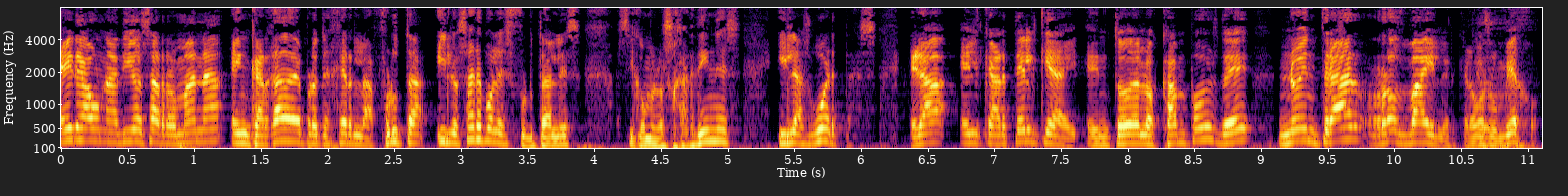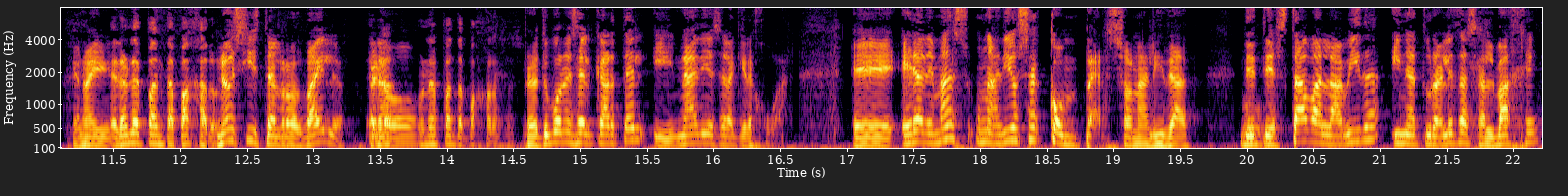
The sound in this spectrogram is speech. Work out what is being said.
era una diosa romana encargada de proteger la fruta y los árboles frutales, así como los jardines y las huertas. Era el cartel que hay en todos los campos de no entrar Rottweiler, que luego es un viejo, que no hay... Era un espantapájaros. No existe el Rottweiler, Era pero... un espantapájaros así. Pero tú pones el cartel y nadie se la quiere jugar. Eh, era además una diosa con personalidad. Detestaba la vida y naturaleza salvaje.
